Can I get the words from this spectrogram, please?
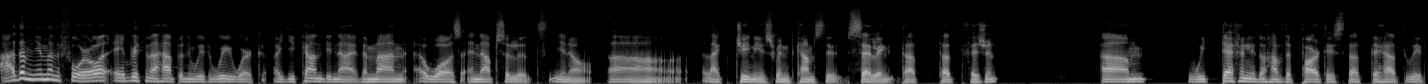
Adam Neumann for all, everything that happened with WeWork, uh, you can't deny the man was an absolute, you know, uh, like genius when it comes to selling that that vision. Um, we definitely don't have the parties that they had with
